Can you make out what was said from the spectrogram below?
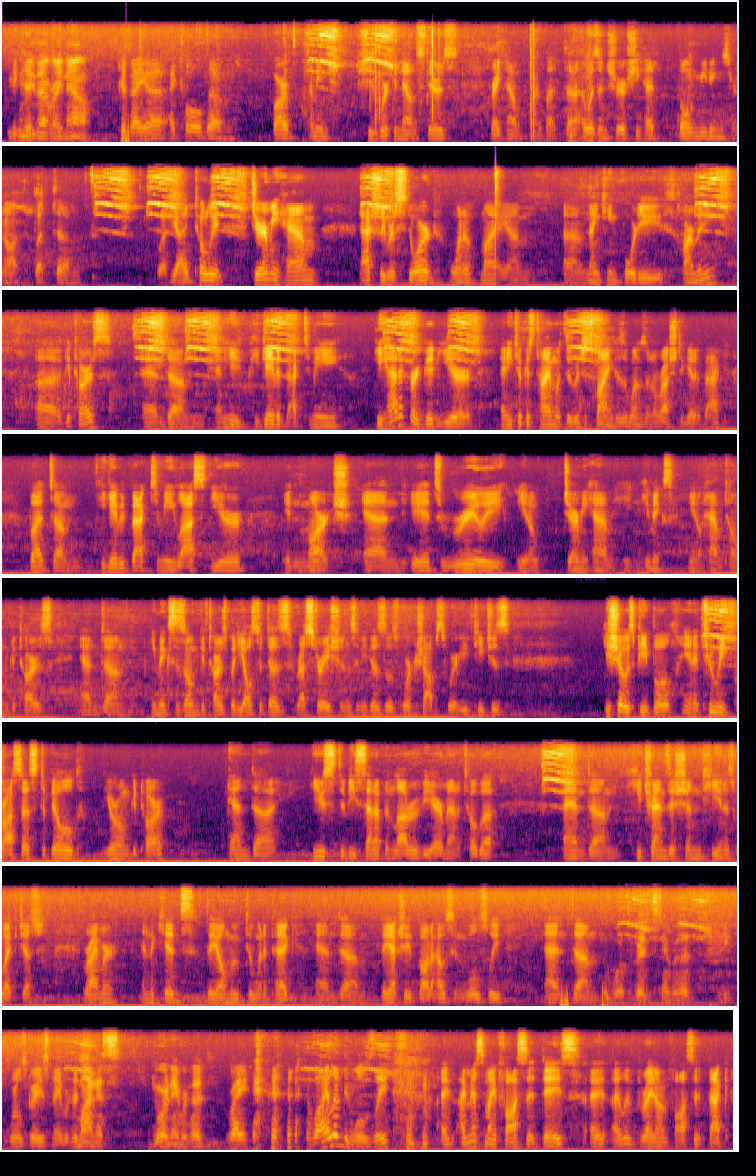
We can do that right now. Because I uh, I told um, Barb. I mean, sh- she's working downstairs right now, but uh, I wasn't sure if she had phone meetings or not. But um, but yeah, I totally. Jeremy Ham actually restored one of my um, uh, 1940s Harmony uh, guitars, and um, and he he gave it back to me. He had it for a good year, and he took his time with it, which is fine because it wasn't a rush to get it back. But um, he gave it back to me last year in March, and it's really, you know, Jeremy Ham. He, he makes, you know, ham tone guitars, and um, he makes his own guitars, but he also does restorations and he does those workshops where he teaches, he shows people in a two week process to build your own guitar. And uh, he used to be set up in La Riviere, Manitoba, and um, he transitioned, he and his wife, Jess Reimer, and the kids, they all moved to Winnipeg, and um, they actually bought a house in Wolseley, and um, The world's greatest neighborhood. the world's greatest neighborhood. Minus your neighborhood. Right. well, I lived in Wolseley. I, I miss my Fawcett days. I, I lived right on Fawcett back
